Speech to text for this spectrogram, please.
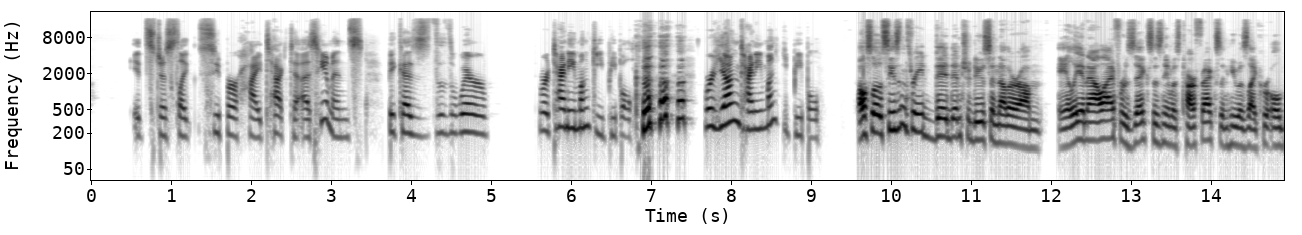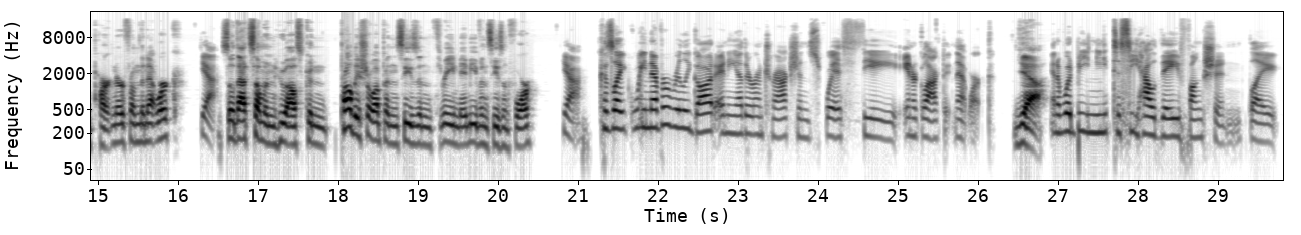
It's just like super high tech to us humans because th- we're we're tiny monkey people. we're young tiny monkey people. Also, season three did introduce another um alien ally for Zixx. His name was Tarfex, and he was like her old partner from the network. Yeah. So that's someone who else couldn't probably show up in season three, maybe even season four. Yeah, cuz like we never really got any other interactions with the intergalactic network. Yeah. and it would be neat to see how they function. Like,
